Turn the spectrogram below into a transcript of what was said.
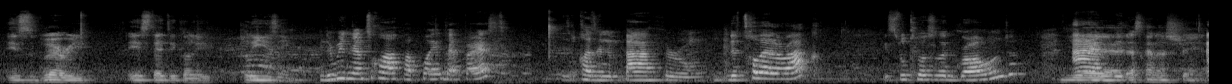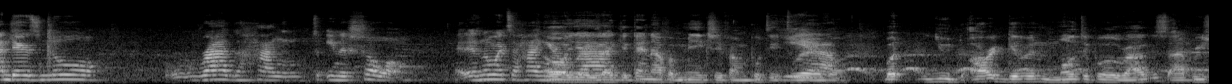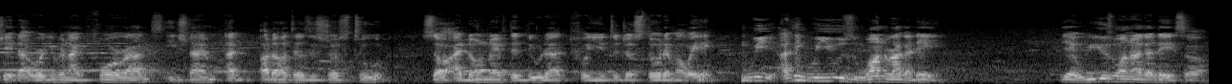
is very aesthetically pleasing. The reason I took off a point at first is because in the bathroom, the towel rack is too close to the ground, Yeah, And- that's kind of strange. and there's no rag hanging to, in the shower. There's nowhere to hang your Oh yeah, rag. it's like you kind of have a makeshift and put it Yeah. wherever. But you are given multiple rags. I appreciate that we're given like four rags each time. At other hotels, it's just two. So I don't know if they do that for you to just throw them away. We, I think we use one rag a day. Yeah, we use one rag a day. So,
